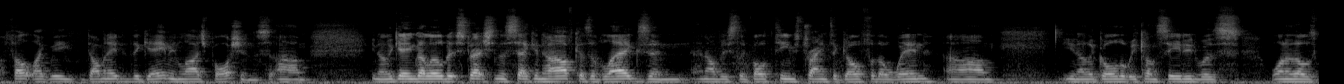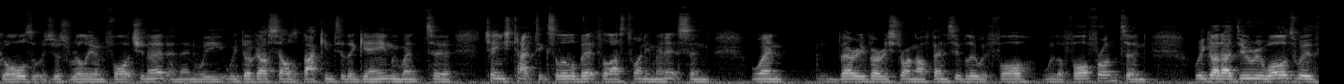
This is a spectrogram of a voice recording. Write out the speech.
I felt like we dominated the game in large portions. Um, you know, the game got a little bit stretched in the second half because of legs, and, and obviously both teams trying to go for the win. Um, you know, the goal that we conceded was one of those goals that was just really unfortunate. And then we, we dug ourselves back into the game. We went to change tactics a little bit for the last 20 minutes and went very, very strong offensively with four with a forefront and we got our due rewards with,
